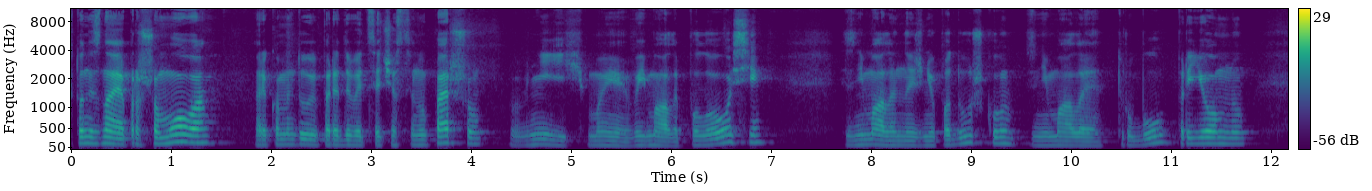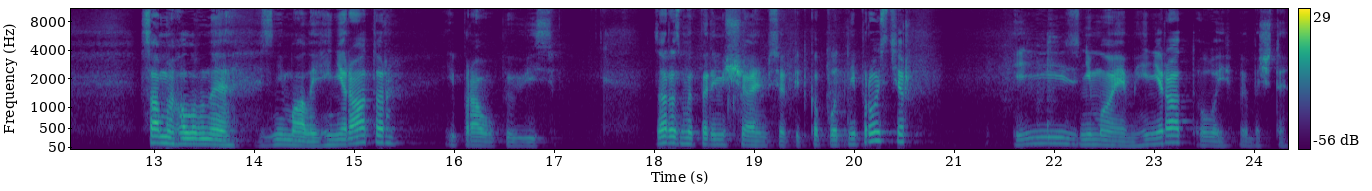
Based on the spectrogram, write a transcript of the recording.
Хто не знає про що мова, рекомендую передивитися частину першу. В ній ми виймали полуосі, знімали нижню подушку, знімали трубу прийомну. Саме головне, знімали генератор і праву піввісь. Зараз ми переміщаємося в підкапотний простір і знімаємо генератор, ой, вибачте,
